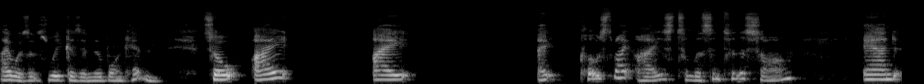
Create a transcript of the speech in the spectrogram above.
i was as weak as a newborn kitten so i i i closed my eyes to listen to the song and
